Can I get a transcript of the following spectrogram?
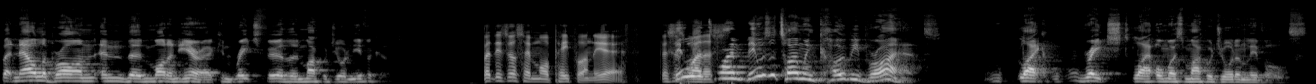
But now LeBron in the modern era can reach further than Michael Jordan ever could. But there's also more people on the earth. This is There why was, a this. time, there was a time when Kobe Bryant like reached like almost Michael Jordan levels.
